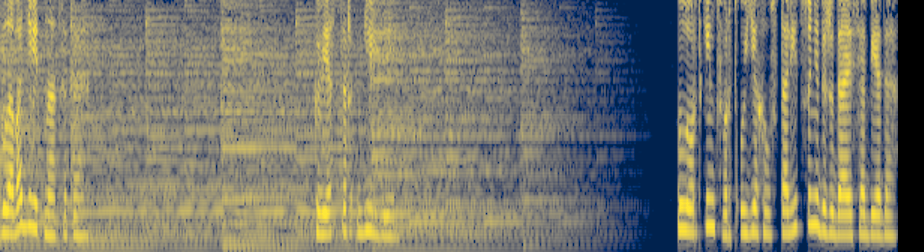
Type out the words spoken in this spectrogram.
Глава 19 Квестер гильдии Лорд Кингсворт уехал в столицу, не дожидаясь обеда.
